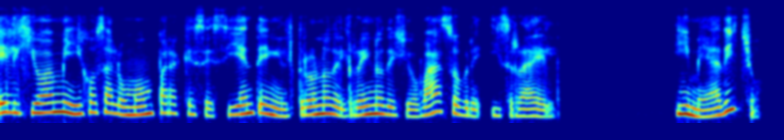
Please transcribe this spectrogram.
eligió a mi hijo Salomón para que se siente en el trono del reino de Jehová sobre Israel. Y me ha dicho,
